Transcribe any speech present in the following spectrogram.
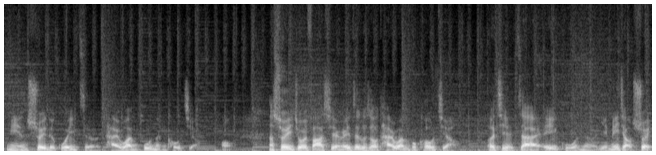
免税的规则，台湾不能扣缴哦。那所以就会发现，哎，这个时候台湾不扣缴，而且在 A 国呢也没缴税。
